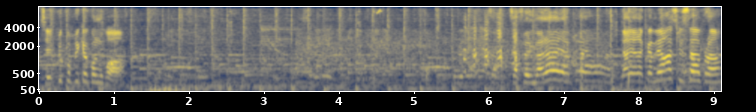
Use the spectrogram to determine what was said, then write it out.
C'est plus compliqué qu'on le croit. Hein. Ça, ça fait le malin et après. hein. Derrière la caméra, c'est simple. Hein.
